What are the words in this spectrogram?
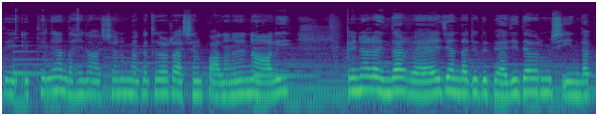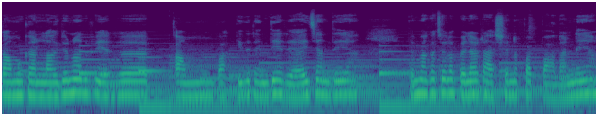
ਤੇ ਇੱਥੇ ਲਿਆਂਦਾ ਸੀ ਰਾਸ਼ਨ। ਮੈਂ ਕਿਹਾ ਚਲੋ ਰਾਸ਼ਨ ਪਾ ਲੈਣਾ ਨਾਲ ਹੀ। ਵੀ ਨਾ ਰਹਿੰਦਾ ਰਹਿ ਜਾਂਦਾ, ਜਦੋਂ ਬਹਿ ਜੀਦਾ ਫਿਰ ਮਸ਼ੀਨ ਦਾ ਕੰਮ ਕਰਨ ਲੱਗ ਜਾਓ ਨਾ ਤੇ ਫਿਰ ਕੰਮ ਬਾਕੀ ਦੇ ਰਹਿੰਦੇ ਰਹਿ ਹੀ ਜਾਂਦੇ ਆ। ਤੇ ਮੈਂ ਕਿਹਾ ਚਲੋ ਪਹਿਲਾਂ ਰਾਸ਼ਨ ਆਪਾਂ ਪਾ ਲੈਣੇ ਆ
